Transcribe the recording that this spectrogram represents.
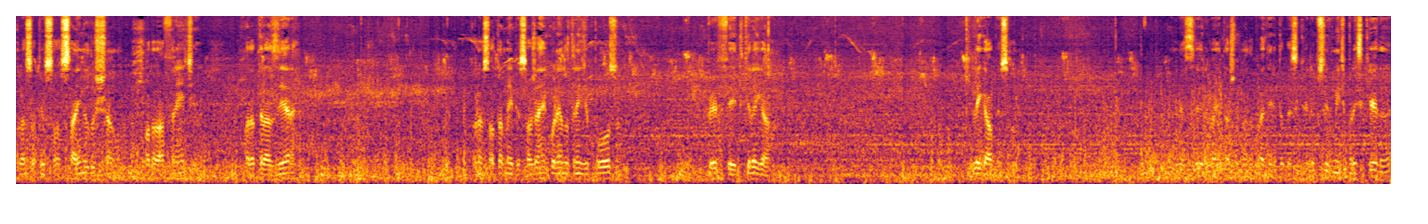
Olha só, pessoal, saindo do chão, roda da frente, roda traseira. Olha só também, pessoal, já recolhendo o trem de pouso. Perfeito, que legal. Que legal, pessoal. Vamos ver se ele vai estar jogando para a direita ou para a esquerda. Possivelmente para a esquerda, né?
